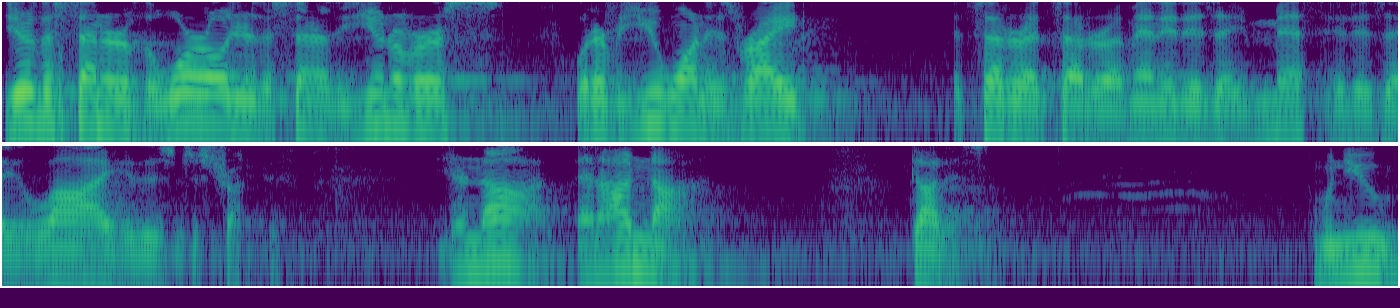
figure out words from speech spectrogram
You're the center of the world, you're the center of the universe. Whatever you want is right, etc., etc. Man, it is a myth, it is a lie, it is destructive. You're not, and I'm not. God is. When you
